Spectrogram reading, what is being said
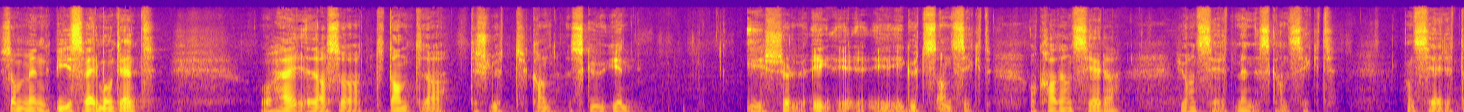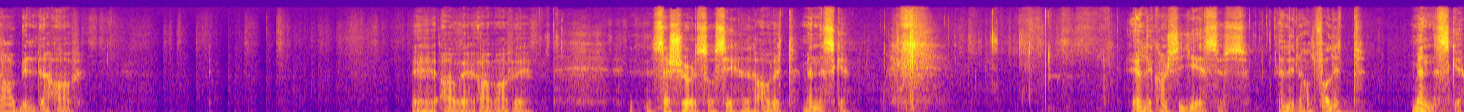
som en bisverm omtrent. Og her er det altså at Dante da til slutt kan skue inn i, selv, i, i, i, Guds ansikt. Og hva er det han ser da? Jo, han ser et menneskeansikt. Han ser et avbilde av, eh, av, av, av eh, seg sjøl, så å si, av et menneske. Eller kanskje Jesus. Eller iallfall et menneske.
